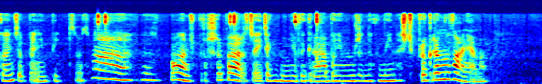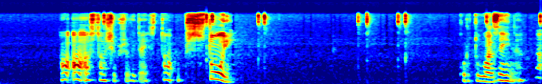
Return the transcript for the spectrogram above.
końca pani pizza? A, bądź, proszę bardzo. I tak bym nie wygrała, bo nie mam żadnych umiejętności programowania, no. O, o, o, z tą się przywitaj. Z tą... Stój! Kurtuazyjny. No.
